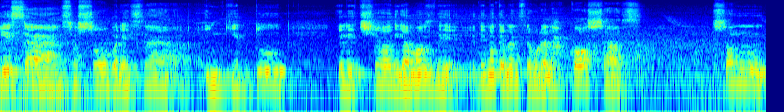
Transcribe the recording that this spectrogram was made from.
y esa zozobra, esa inquietud, el hecho, digamos, de, de no tener seguras las cosas, son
